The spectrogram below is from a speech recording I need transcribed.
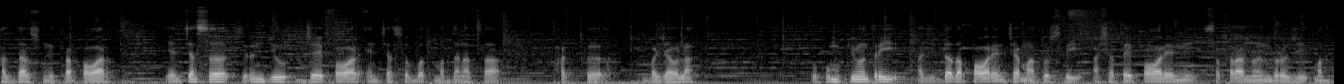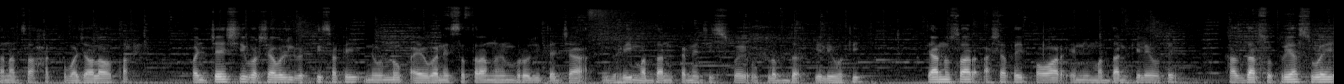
खासदार सुनित्रा पवार यांच्यासह चिरंजीव जय पवार यांच्यासोबत मतदानाचा हक्क बजावला. उपमुख्यमंत्री अजितदादा पवार यांच्या मातोश्री आशाताई पवार यांनी सतरा नोव्हेंबर रोजी मतदानाचा हक्क बजावला होता. पंच्याऐंशी वर्षावरील व्यक्तीसाठी निवडणूक आयोगाने सतरा नोव्हेंबर रोजी त्यांच्या घरी मतदान करण्याची सोय उपलब्ध केली होती. त्यानुसार आशाताई पवार यांनी मतदान केले होते. खासदार सुप्रिया सुळे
